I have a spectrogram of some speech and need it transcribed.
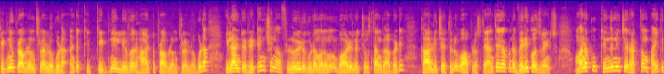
కిడ్నీ ప్రాబ్లమ్స్లలో కూడా అంటే కిడ్నీ లివర్ హార్ట్ ప్రాబ్లమ్స్లలో కూడా ఇలాంటి రిటెన్షన్ ఆఫ్ ఫ్లూయిడ్ కూడా మనము బాడీలో చూస్తాం కాబట్టి కాళ్ళు చేతులు వాపులు వస్తాయి అంతేకాకుండా వెరికోజ్ వెయిన్స్. మనకు కింది నుంచి రక్తం పైకి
